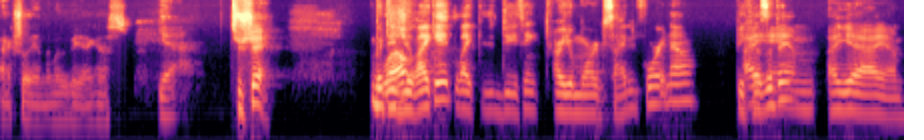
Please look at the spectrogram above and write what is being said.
actually in the movie. I guess. Yeah. Touche. But Well- did you like it? Like, do you think are you more excited for it now because I of it? am, Uh, yeah, I am.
